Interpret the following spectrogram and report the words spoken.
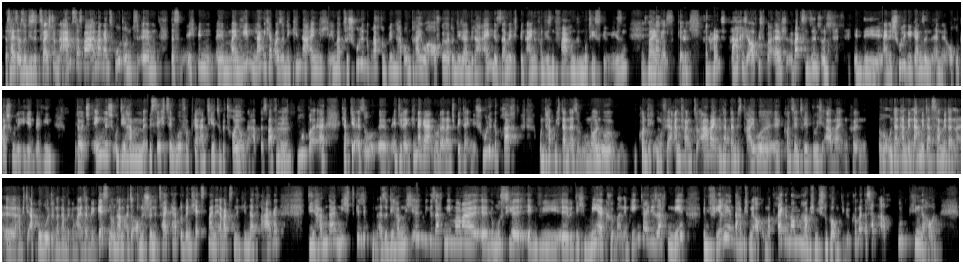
Das heißt also, diese zwei Stunden abends, das war immer ganz gut. Und ähm, das, ich bin äh, mein Leben lang, ich habe also die Kinder eigentlich immer zur Schule gebracht und bin, habe um drei Uhr aufgehört und die dann wieder eingesammelt. Ich bin eine von diesen fahrenden Muttis gewesen, ja, weil das kenne ich. sprachig aufgewachsen sind und in die eine Schule gegangen sind, eine Europaschule hier in Berlin, Deutsch, Englisch und die haben bis 16 Uhr garantierte Betreuung gehabt. Das war für mhm. mich super. Ja. Ich habe die also ähm, entweder in den Kindergarten oder dann später in die Schule gebracht und habe mich dann also um 9 Uhr konnte ich ungefähr anfangen zu arbeiten und habe dann bis 3 Uhr äh, konzentriert durcharbeiten können. Und dann haben wir nachmittags haben wir dann äh, habe ich die abgeholt und dann haben wir gemeinsam gegessen und haben also auch eine schöne Zeit gehabt. Und wenn ich jetzt meine erwachsenen Kinder frage, die haben da nicht gelitten. Also die haben nicht irgendwie gesagt, nee Mama, äh, du musst hier irgendwie äh, dich mehr kümmern. Im Gegenteil, die sagten, nee, in Ferien, da habe ich mir auch immer freigenommen, habe ich mich super um die gekümmert. Das hat auch gut hingehauen.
